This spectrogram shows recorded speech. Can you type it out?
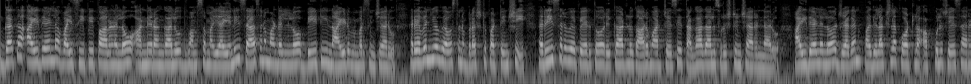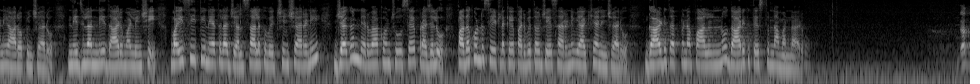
గత ఐదేళ్ళ వైసీపీ పాలనలో అన్ని రంగాలు ధ్వంసమయ్యాయని శాసనమండలిలో బీటీ నాయుడు విమర్శించారు. రెవెన్యూ వ్యవస్థను భ్రష్టు పట్టించి రీసర్వే పేరుతో రికార్డులు తారుమారు చేసి తగాదాలు సృష్టించారన్నారు. ఐదేళ్ళలో జగన్ పది లక్షల కోట్ల అప్పులు చేశారని ఆరోపించారు. నిధులన్నీ దారి మళ్ళించి వైసీపీ నేతల జల్సాలకు వెచ్చించారని జగన్ నిర్వాకం చూసే ప్రజలు పదకొండు సీట్లకే పరిమితం చేశారని వ్యాఖ్యానించారు. గాడి తప్పిన పాలనను దారికి తెస్తున్నామన్నారు. గత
